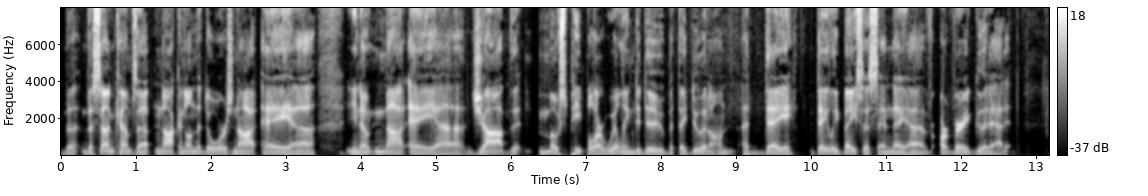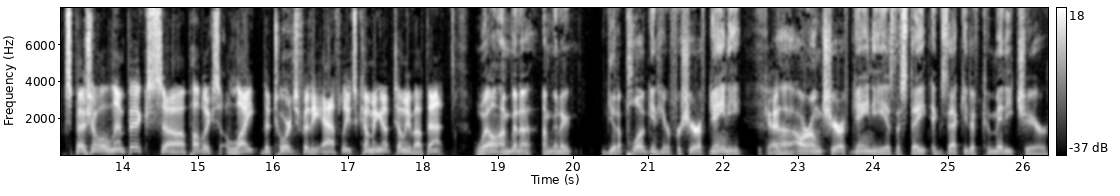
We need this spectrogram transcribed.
the the sun comes up, knocking on the doors. Not a uh, you know not a uh, job that most people are willing to do, but they do it on a day daily basis, and they uh, are very good at it. Special Olympics, uh, Publix light the torch for the athletes coming up. Tell me about that. Well, I'm gonna I'm gonna get a plug in here for Sheriff Gainey. Okay. Uh, our own Sheriff Gainey is the state executive committee chair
